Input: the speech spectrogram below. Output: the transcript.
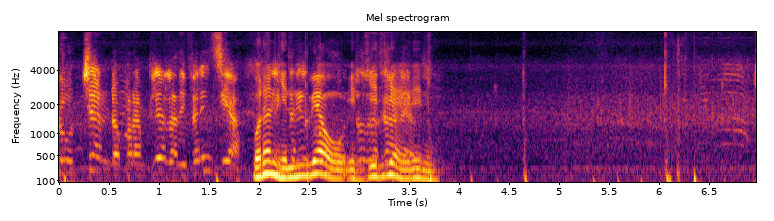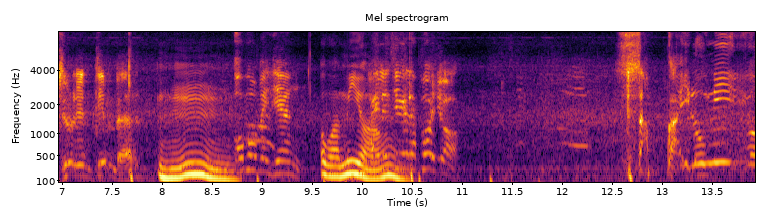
luchando para ampliar la diferencia. บ่ทันเห็น Está en el แวว conjunto เอ็น de เกียเทียเลย Haller. นี่ Julian Timber. อืม Aubameyang. โอ้ว่ามีหยอง Ahí le llega el apoyo. สับไก่ลูกนี้โอ้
